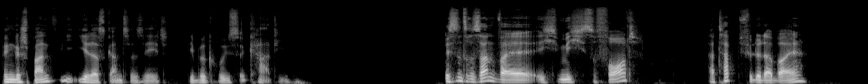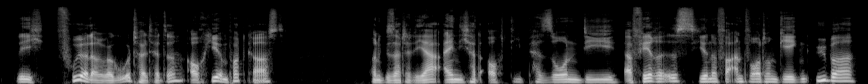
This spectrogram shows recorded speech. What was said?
Bin gespannt, wie ihr das Ganze seht. Liebe Grüße, Kati. Ist interessant, weil ich mich sofort ertappt fühle dabei, wie ich früher darüber geurteilt hätte, auch hier im Podcast, und gesagt hätte, ja, eigentlich hat auch die Person, die Affäre ist, hier eine Verantwortung gegenüber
